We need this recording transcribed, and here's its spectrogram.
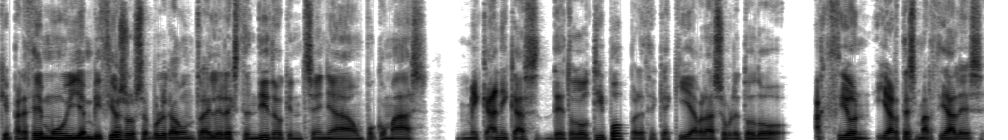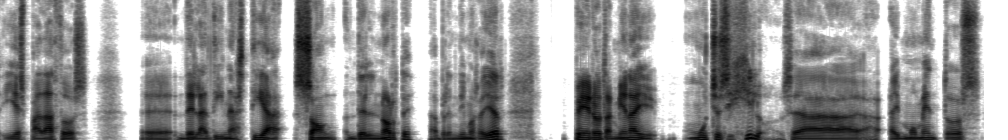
que parece muy ambicioso. Se ha publicado un tráiler extendido que enseña un poco más mecánicas de todo tipo. Parece que aquí habrá sobre todo acción y artes marciales y espadazos eh, de la dinastía Song del norte, aprendimos ayer. Pero también hay mucho sigilo. O sea, hay momentos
